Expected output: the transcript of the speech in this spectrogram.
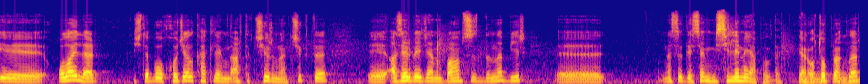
e, olaylar işte bu Hocalı katliamının artık çığırından çıktı. Ee, Azerbaycan'ın bağımsızlığına bir e, nasıl desem misilleme yapıldı. Yani Hı hı, o topraklar e,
